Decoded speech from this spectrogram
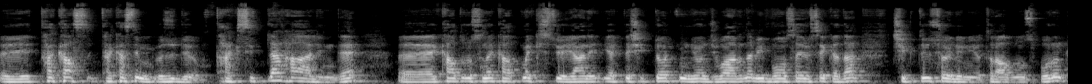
e, takas takas demeyeyim özür diliyorum. Taksitler halinde e, kadrosuna katmak istiyor. Yani yaklaşık 4 milyon civarında bir bonservise kadar çıktığı söyleniyor Trabzonspor'un.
